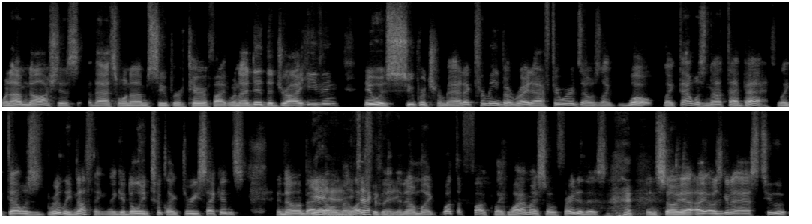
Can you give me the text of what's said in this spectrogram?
when I'm nauseous, that's when I'm super terrified. When I did the dry heaving, it was super traumatic for me. But right afterwards, I was like, whoa, like that was not that bad. Like that was really nothing. Like it only took like three seconds, and now I'm back Yeah, on my life again. And I'm like, what the fuck? Like, why am I so afraid of this? And so, yeah, I, I was gonna ask too.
